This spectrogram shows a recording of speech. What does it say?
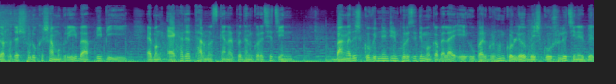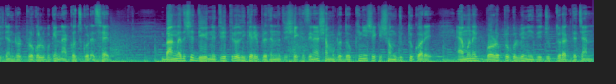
দশ হাজার সুরক্ষা সামগ্রী বা পিপিই এবং এক হাজার থার্মাল স্ক্যানার প্রদান করেছে চীন। বাংলাদেশ কোভিড নাইন্টিন পরিস্থিতি মোকাবেলায় এই উপার গ্রহণ করলেও বেশ কৌশলে চীনের বেল্ট অ্যান্ড রোড প্রকল্পকে নাকচ করেছে। বাংলাদেশের দৃঢ় নেতৃত্বের অধিকারী প্রধানমন্ত্রী শেখ হাসিনা সমগ্র দক্ষিণ এশিয়াকে সংযুক্ত করে এমন এক বড় প্রকল্পে নিজেদের যুক্ত রাখতে চান,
